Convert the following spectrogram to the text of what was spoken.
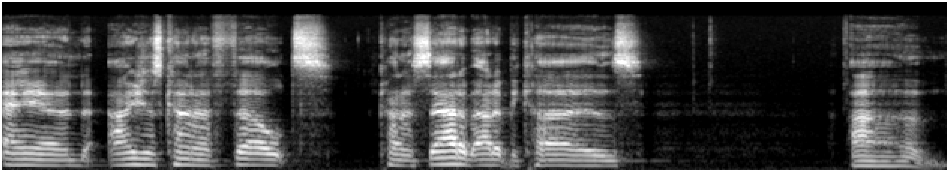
and I just kind of felt kind of sad about it because, um,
